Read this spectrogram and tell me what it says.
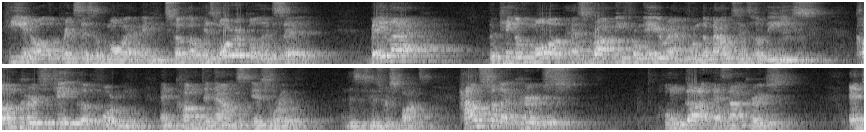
he and all the princes of Moab. And he took up his oracle and said, Balak, the king of Moab, has brought me from Aram, from the mountains of the east. Come curse Jacob for me, and come denounce Israel. And this is his response How shall I curse whom God has not cursed? And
